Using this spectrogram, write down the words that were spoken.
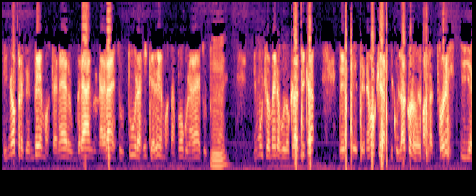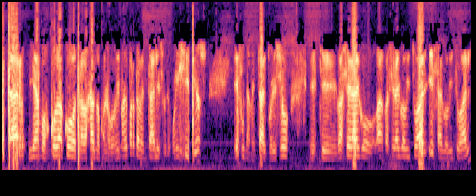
y no pretendemos tener un gran una gran estructura ni queremos tampoco una gran estructura mm. ni mucho menos burocrática. Este, tenemos que articular con los demás actores y estar digamos codo a codo trabajando con los gobiernos departamentales o los municipios es fundamental. Por eso este, va a ser algo va, a ser algo habitual es algo habitual.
